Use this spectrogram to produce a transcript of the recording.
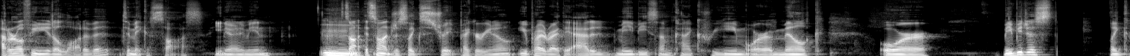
I don't know if you need a lot of it to make a sauce. You know what I mean? It's not mm-hmm. it's not just like straight pecorino. You're probably right. They added maybe some kind of cream or a milk or maybe just like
